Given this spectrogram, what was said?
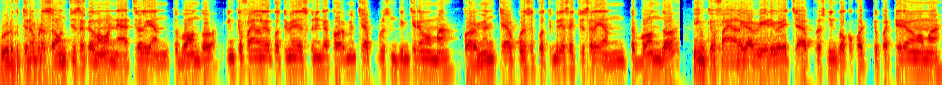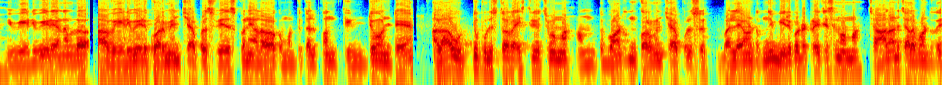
ఉడుకుతున్నప్పుడు సౌండ్ చూసారు కదా మామ? నేచురల్గా ఎంత బాగుందో. ఇంకా ఫైనల్గా కొత్తిమీర వేసుకుని ఇంకా కొరమిన చేప పులుసుని దించడమమ్మా కొరమిన చేప పులుసు కొత్తిమీర వేసాక చూసారా ఎంత బాగుందో. ఇంకా ఫైనల్గా వేడి వేడి చేప పులుసుని ఇంకొక పట్టు పట్టేయడమమ్మా ఈ వేడి వేడి అన్నంలో ఆ వేడి వేడి కొరమిన చేప పులుసు వేసుకుని అలా ఒక ముద్ద కలుపుకొని తింటూ ఉంటే అలా ఉట్టు పులుసుతో రైస్ తినొచ్చు అంత బాగుంటుంది కొరమిన చేప పులుసు. భలే ఉంటుంది. మీరు కూడా ట్రై చేసాను మామ. చాలా అంటే చాలా బాగుంటుంది.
